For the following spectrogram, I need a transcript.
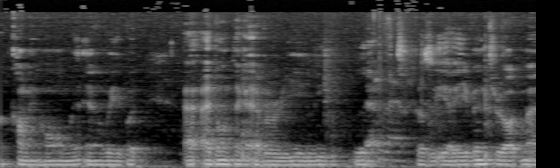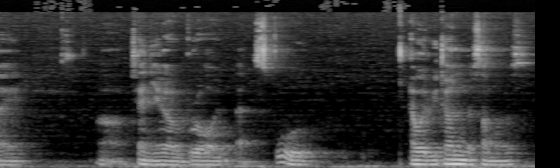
a coming home in, in, a way, but I, I, don't think I ever really left. Because yeah, even throughout my uh, tenure abroad at school, I would return in the summers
